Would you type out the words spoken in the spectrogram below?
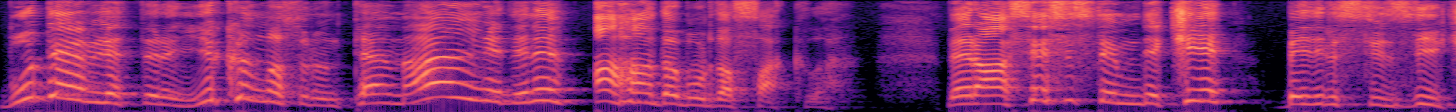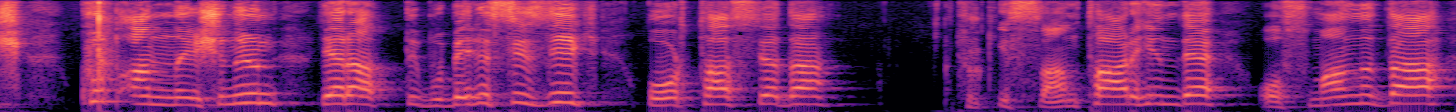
Bu devletlerin yıkılmasının temel nedeni aha da burada saklı. Veraset sistemindeki belirsizlik, kut anlayışının yarattığı bu belirsizlik Orta Asya'da, Türk İslam tarihinde, Osmanlı'da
